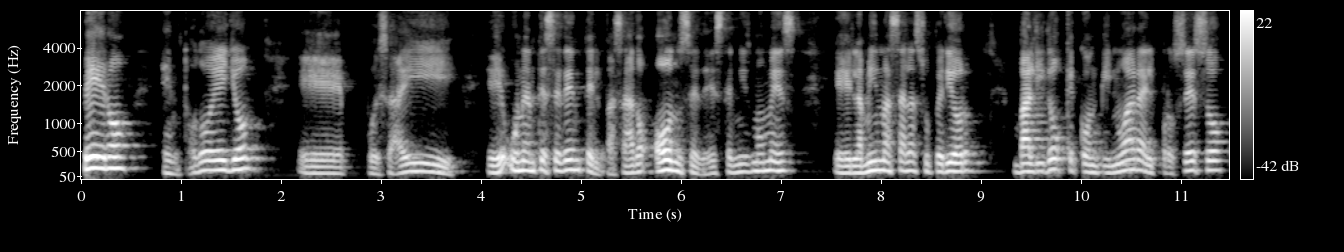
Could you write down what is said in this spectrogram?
Pero en todo ello, eh, pues hay eh, un antecedente. El pasado 11 de este mismo mes, eh, la misma sala superior validó que continuara el proceso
